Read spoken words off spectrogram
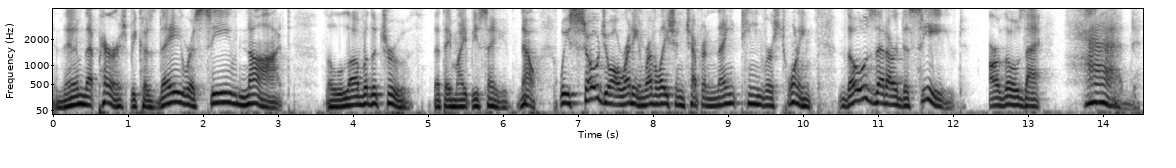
in them that perish, because they receive not the love of the truth that they might be saved. Now, we showed you already in Revelation chapter 19, verse 20, those that are deceived are those that had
